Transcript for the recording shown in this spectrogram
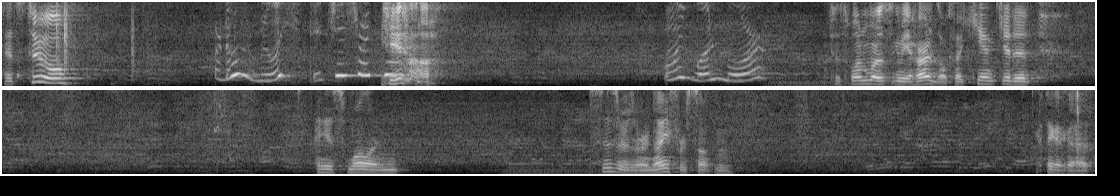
That's two. Are those really stitches right there? Yeah. Only one more? Just one more. This is going to be hard though because I can't get it. I need a smaller scissors or a knife or something. I think I got it.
